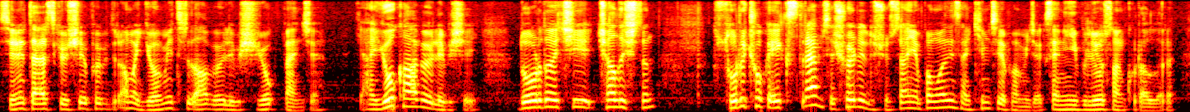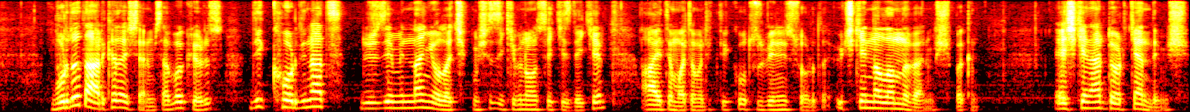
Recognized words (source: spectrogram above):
Seni ters köşe yapabilir ama geometri daha böyle bir şey yok bence. Ya yok abi öyle bir şey. Doğru açıyı çalıştın. Soru çok ekstremse şöyle düşün. Sen yapamadıysan kimse yapamayacak. Sen iyi biliyorsan kuralları. Burada da arkadaşlar mesela bakıyoruz. Dik koordinat düzleminden yola çıkmışız 2018'deki AYT matematikteki 31. soruda. Üçgenin alanını vermiş. Bakın. Eşkenar dörtgen demiş.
